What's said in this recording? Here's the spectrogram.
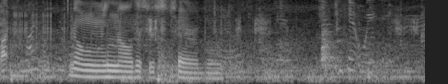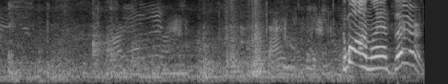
What? No, no, this is terrible. You can't wait. Come on, Lancers.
